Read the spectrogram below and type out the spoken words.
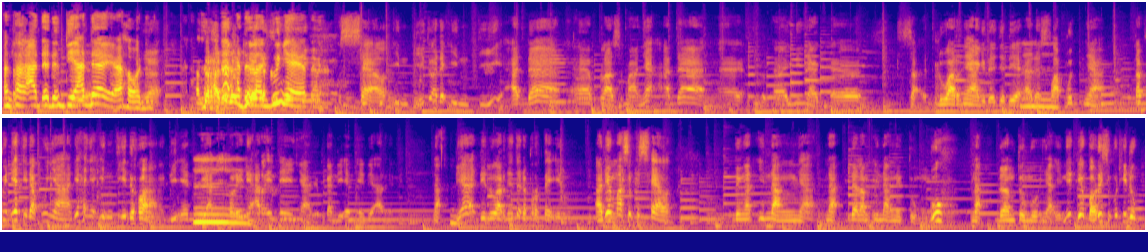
antara ada dan tiada ya. Waduh. Ya. Antara ada Ada lagunya ya. Sel inti itu ada inti, ada eh, plasmanya, ada eh, eh, ininya eh, luarnya gitu ya. Jadi ada Hmm. selaputnya. Tapi dia tidak punya, dia hanya inti doang. DNA. Hmm. Kalau ini RNA-nya, dia bukan DNA, dia RNA. Nah, Hmm. dia di luarnya itu ada protein. Nah, dia masuk ke sel dengan inangnya. Nah, dalam inang ini tumbuh. Nah, dalam tumbuhnya ini dia baru disebut hidup.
